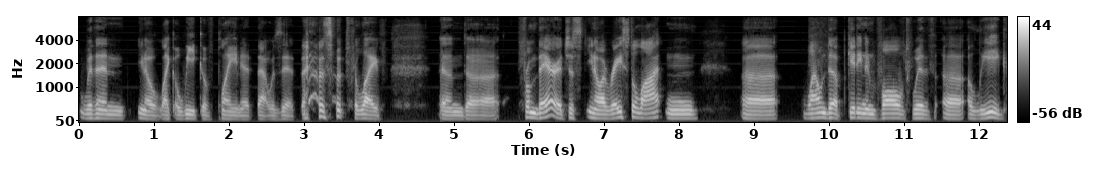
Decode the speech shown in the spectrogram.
within you know like a week of playing it that was it. That was it for life. And uh, from there it just you know i raced a lot and uh, wound up getting involved with uh, a league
